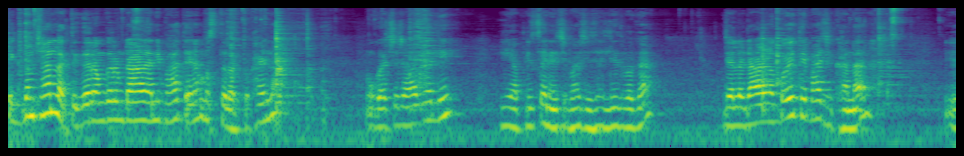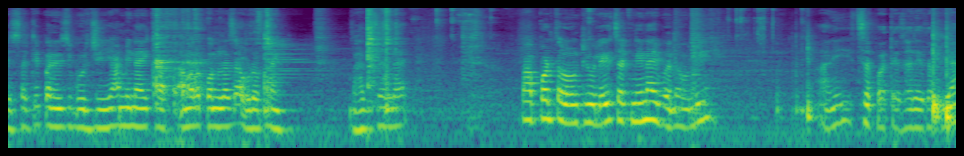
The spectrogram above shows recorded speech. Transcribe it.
एकदम छान लागते. गरम गरम डाळ आणि भात आहे ना मस्त लागतो खायला. मुगाची डाळ झाली. ही आपली चण्याची भाजी झाली बघा. ज्याला डाळ नको आहे ते भाजी खाणार. यासाठी पनीरची बुर्जी आम्ही नाही खात. आम्हाला कोणालाच आवडत नाही. भात झाला आहे पापड तळून ठेवले. चटणी नाही बनवली. आणि चपात्या झाल्यात आपल्या.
